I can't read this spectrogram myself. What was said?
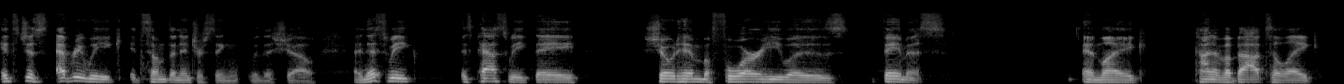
It's just every week it's something interesting with this show. And this week, this past week, they showed him before he was famous and like kind of about to like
